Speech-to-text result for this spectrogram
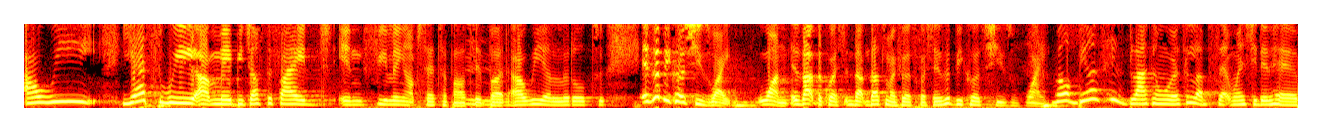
are we? Yes, we uh, are maybe justified in feeling upset about it, but hmm. are we a little too? Is it because she's white? One is that the question? That, that's my first question. Is it because she's white? well, Beyonce is black, and we were still upset when she did her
